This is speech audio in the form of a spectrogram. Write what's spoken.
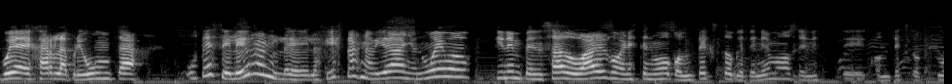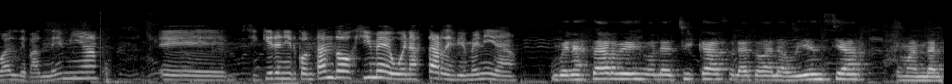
voy a dejar la pregunta. ¿Ustedes celebran eh, las fiestas, Navidad, Año Nuevo? ¿Tienen pensado algo en este nuevo contexto que tenemos, en este contexto actual de pandemia? Eh, si quieren ir contando, Jime, buenas tardes, bienvenida. Buenas tardes, hola chicas, hola a toda la audiencia, ¿cómo andan?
